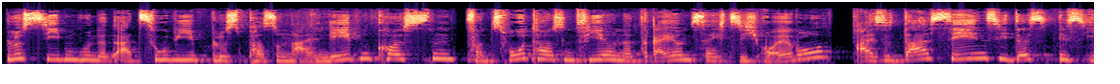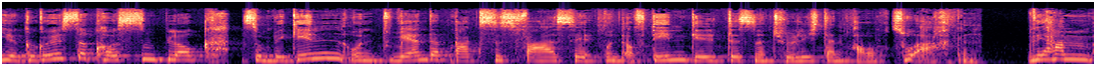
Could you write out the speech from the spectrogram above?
plus 700 Azubi plus Personalnebenkosten von 2.463 Euro. Also da sehen Sie, das ist Ihr größter Kostenblock zum Beginn und während der Praxisphase und auf den gilt es natürlich dann auch zu achten. Wir haben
